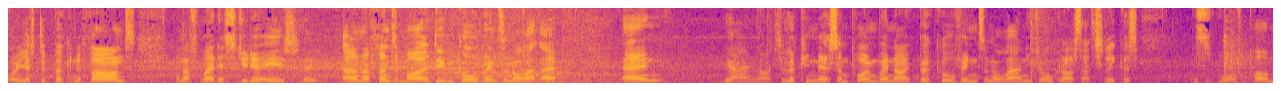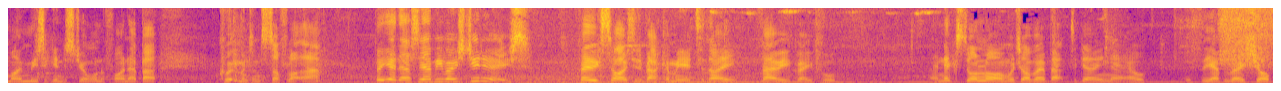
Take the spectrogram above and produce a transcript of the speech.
you have to book in advance, and that's where this studio is. So, and a friends of mine do recordings and all that there. And yeah, I'd like to look in there some point when I book things and all that. I need to organise actually because this is what part of my music industry. I want to find out about equipment and stuff like that. But yeah, that's the Abbey Road Studios. Very excited about coming here today. Very grateful. And next door line, which I'm about to go in now, is the Abbey Road shop.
